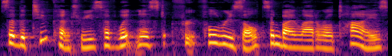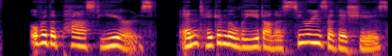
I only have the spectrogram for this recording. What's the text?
said the two countries have witnessed fruitful results in bilateral ties over the past years and taken the lead on a series of issues,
